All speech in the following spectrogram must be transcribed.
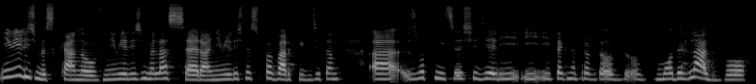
nie mieliśmy skanów, nie mieliśmy lasera, nie mieliśmy spawarki, gdzie tam e, złotnicy siedzieli i, i tak naprawdę od, od, młodych lat, bo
